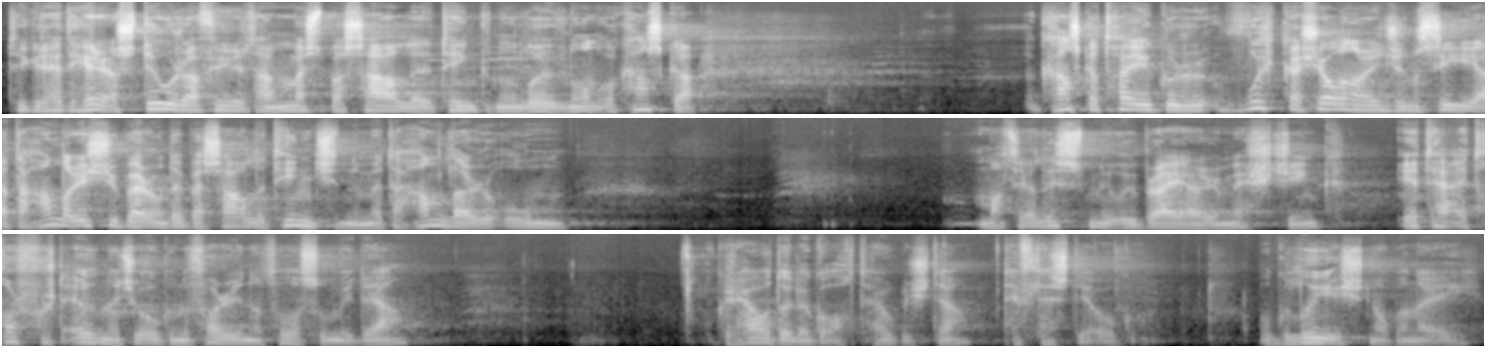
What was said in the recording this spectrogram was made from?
tycker det här är stora för det mest basala ting och löv någon och kanske kanske ta ju går vilka sjónar ingen att se att det handlar inte bara om det basala tingen men det handlar om materialism och ibrayar meshing det är ett hårt ävne jag kunde förra in att som idé och det har det gått har visst det de flesta jag och glöj inte någon nej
